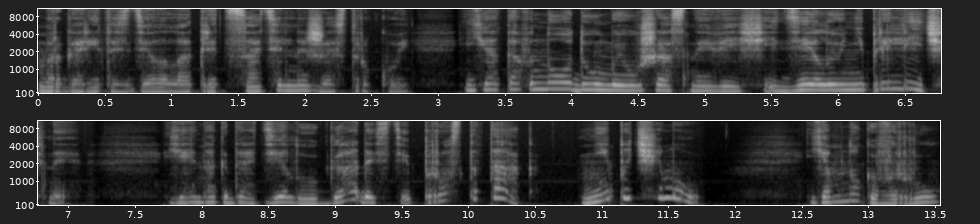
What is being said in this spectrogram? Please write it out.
Маргарита сделала отрицательный жест рукой. «Я давно думаю ужасные вещи и делаю неприличные. Я иногда делаю гадости просто так, ни почему. Я много вру,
